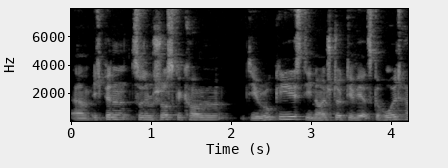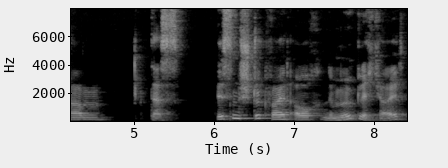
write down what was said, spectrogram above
Ähm, ich bin zu dem Schluss gekommen, die Rookies, die neun Stück, die wir jetzt geholt haben, das ist ein Stück weit auch eine Möglichkeit,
